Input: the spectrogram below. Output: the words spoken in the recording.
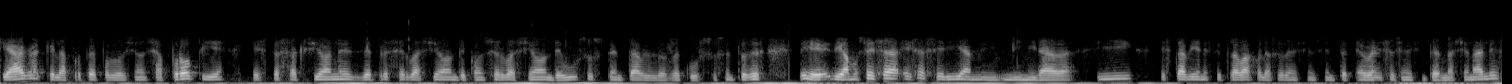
que haga que la propia población se apropie estas acciones de preservación, de conservación, de uso sustentable de los recursos. Entonces, eh, digamos, esa, esa sería mi, mi mirada. Sí está bien este trabajo de las organizaciones, organizaciones internacionales,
